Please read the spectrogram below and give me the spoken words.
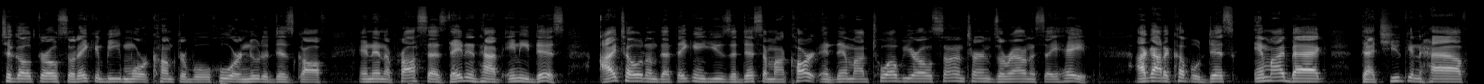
to go throw so they can be more comfortable who are new to disc golf. And in the process, they didn't have any disc. I told them that they can use a disc in my cart, and then my 12 year old son turns around and say, "Hey, I got a couple discs in my bag that you can have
